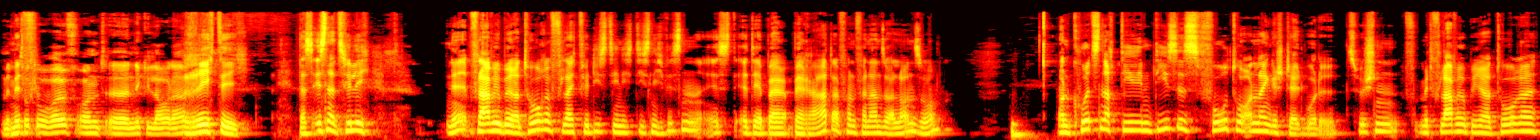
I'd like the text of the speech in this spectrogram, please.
Mit, Toto Wolf und äh, Niki Lauda? Richtig. Das ist natürlich, ne, Flavio Beratore, vielleicht für die, die es nicht wissen, ist äh, der Ber- Berater von Fernando Alonso. Und kurz nachdem dieses Foto online gestellt wurde, zwischen mit Flavio Beratore,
